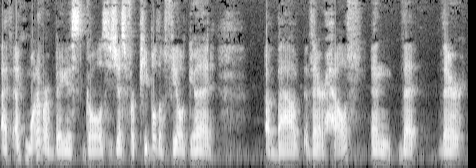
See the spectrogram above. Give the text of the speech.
I think one of our biggest goals is just for people to feel good about their health and that they're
